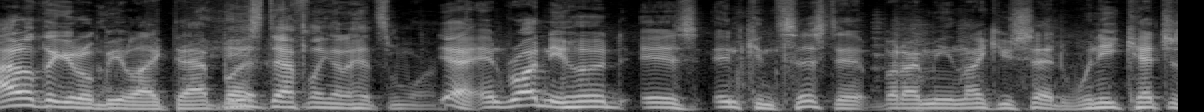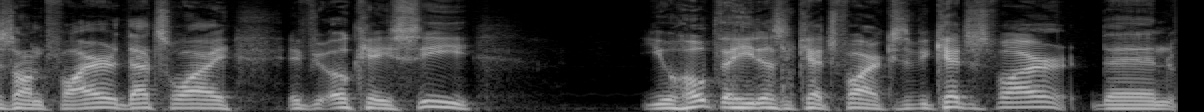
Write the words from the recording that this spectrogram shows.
I don't think it'll be like that. But He's definitely going to hit some more. Yeah, and Rodney Hood is inconsistent, but I mean, like you said, when he catches on fire, that's why if you're OKC, you hope that he doesn't catch fire because if he catches fire, then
